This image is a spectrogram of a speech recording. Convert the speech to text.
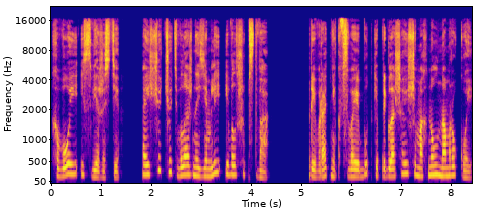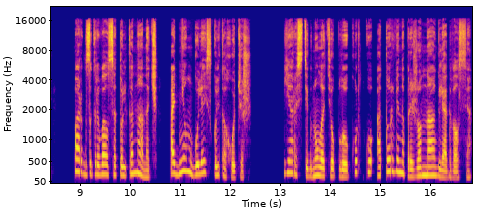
хвои и свежести, а еще чуть влажной земли и волшебства. Привратник в своей будке приглашающе махнул нам рукой. Парк закрывался только на ночь, а днем гуляй сколько хочешь. Я расстегнула теплую куртку, а Торви напряженно оглядывался.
